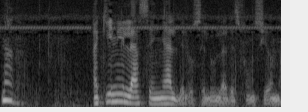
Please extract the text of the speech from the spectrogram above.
Nada. Aquí ni la señal de los celulares funciona.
